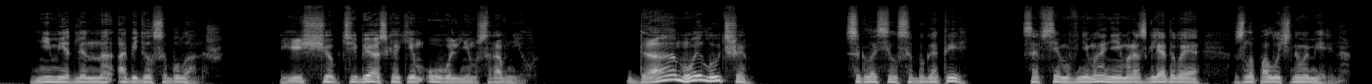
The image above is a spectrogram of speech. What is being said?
— немедленно обиделся Буланыш. Еще б тебя с каким увольнем сравнил. Да, мой лучше, — согласился богатырь, со всем вниманием разглядывая злополучного Мерина.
